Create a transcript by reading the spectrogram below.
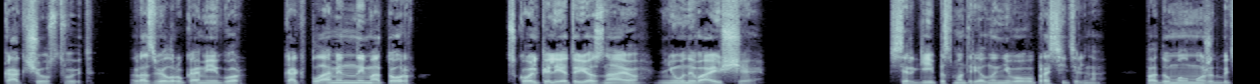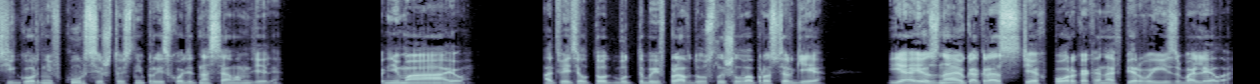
«Как чувствует?» — развел руками Егор. «Как пламенный мотор. Сколько лет ее знаю, неунывающая. Сергей посмотрел на него вопросительно. Подумал, может быть, Егор не в курсе, что с ней происходит на самом деле. «Понимаю», — ответил тот, будто бы и вправду услышал вопрос Сергея. «Я ее знаю как раз с тех пор, как она впервые заболела.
